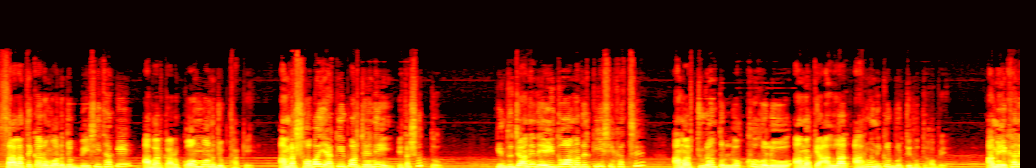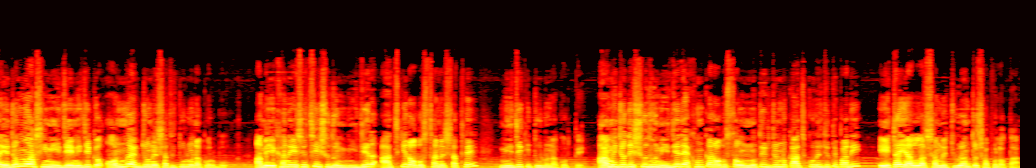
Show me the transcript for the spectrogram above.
সালাতে কারও মনোযোগ বেশি থাকে, আবার কারও কম মনোযোগ থাকে। আমরা সবাই একই পর্যায়ে নেই, এটা সত্য। কিন্তু জানেন এই দোয়া আমাদের কি শেখাচ্ছে? আমার চূড়ান্ত লক্ষ্য হলো আমাকে আল্লাহর আরও নিকটবর্তী হতে হবে। আমি এখানে এজন্য আসিনি যে নিজেকে অন্য একজনের সাথে তুলনা করব। আমি এখানে এসেছি শুধু নিজের আজকের অবস্থানের সাথে নিজেকে তুলনা করতে। আমি যদি শুধু নিজের এখনকার অবস্থা উন্নতির জন্য কাজ করে যেতে পারি, এটাই আল্লাহর সামনে চূড়ান্ত সফলতা।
